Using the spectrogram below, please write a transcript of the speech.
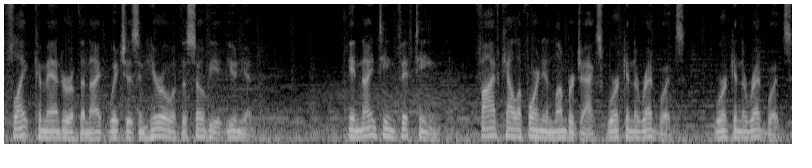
flight commander of the Night Witches and hero of the Soviet Union. In 1915, five Californian lumberjacks work in the redwoods, work in the redwoods.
